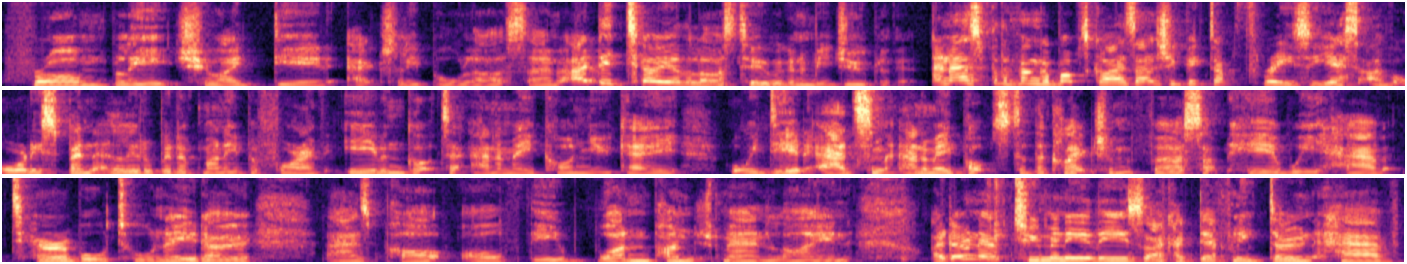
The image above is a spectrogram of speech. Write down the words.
from Bleach, who I did actually pull last time. I did tell you the last two were going to be duplicate. And as for the Funko Pops, guys, I actually picked up three. So yes, I've already spent a little bit of money before I've even got to AnimeCon UK, but we did add some anime pops to the collection. First up here, we have Terrible Tornado as part of the One Punch Man line. I don't have too many of these. Like, I definitely don't have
